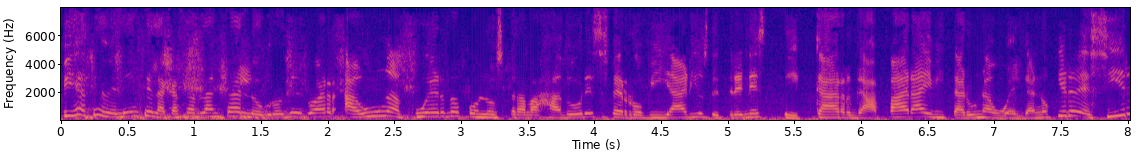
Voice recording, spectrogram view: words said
Fíjate, Belén, que la Casa Blanca logró llegar a un acuerdo con los trabajadores ferroviarios de trenes de carga para evitar una huelga. No quiere decir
